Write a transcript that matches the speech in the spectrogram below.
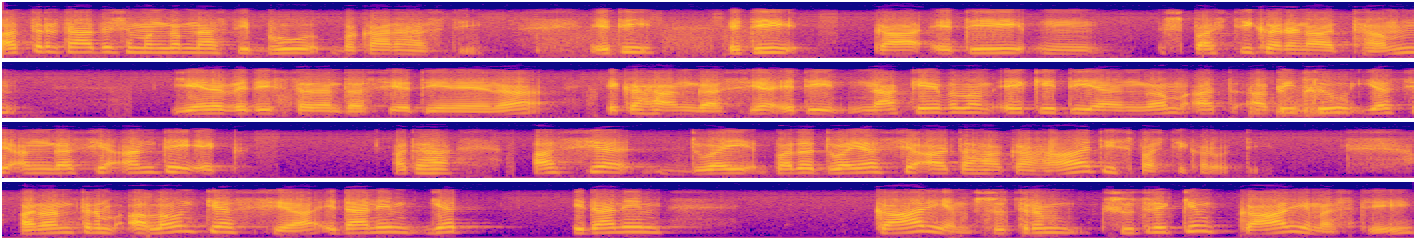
अत्र तादृशम् अङ्गं नास्ति, भू बकारः अस्ति। इति इति का इति स्पष्टीकरणार्थं येन विधिस्तदन्तस्य इत्यनेन एकः अङ्गस्य, इति न केवलम् एक् इति अङ्गम् अत् अपि तु यस्य अङ्गस्य अन्ते एक्। अतः अस्य द्वय पदद्वयस्य अर्थः कः इति स्पष्टीकरोति। अनन्तरम् अलौन्त्यस्य, इदानीं यत्, इदानीं कार्यं, सूत्रं, सूत्रे किं कार्यमस्ति,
